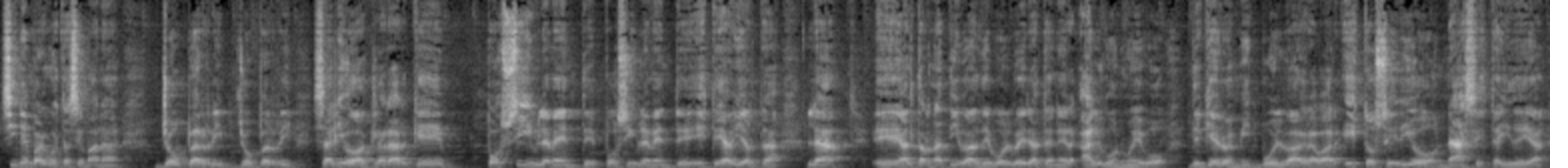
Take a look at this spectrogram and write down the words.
Sin embargo, esta semana Joe Perry, Joe Perry salió a aclarar que posiblemente, posiblemente esté abierta la eh, alternativa de volver a tener algo nuevo, de que Aerosmith vuelva a grabar. Esto se dio, nace esta idea,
